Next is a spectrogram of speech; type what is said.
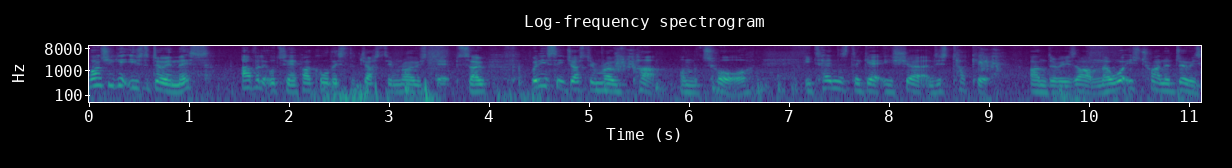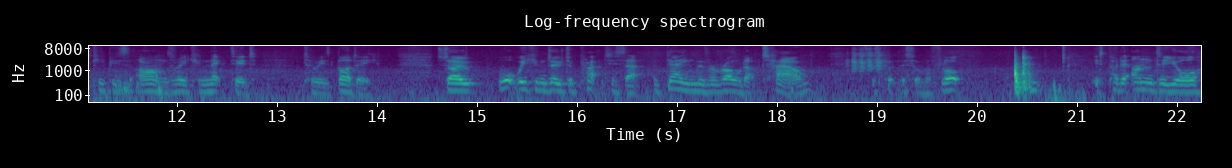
once you get used to doing this, other little tip, I call this the Justin Rose tip. So when you see Justin Rose putt on the tour, he tends to get his shirt and just tuck it under his arm. Now what he's trying to do is keep his arms very connected to his body. So what we can do to practice that, again with a rolled up towel, just put this on the floor, is put it under your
